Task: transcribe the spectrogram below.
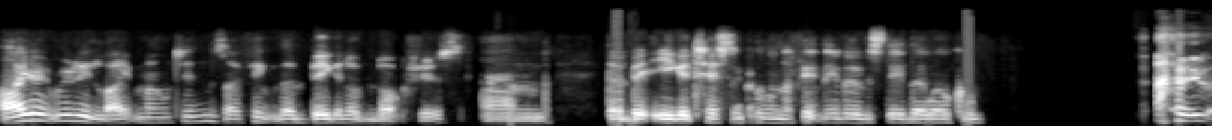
I don't really like mountains. I think they're big and obnoxious, and they're a bit egotistical, and I think they've overstayed their welcome. Oh,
